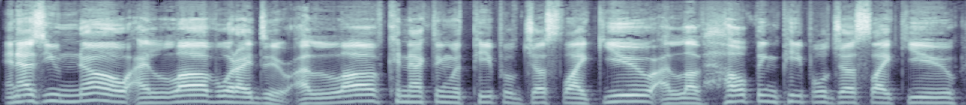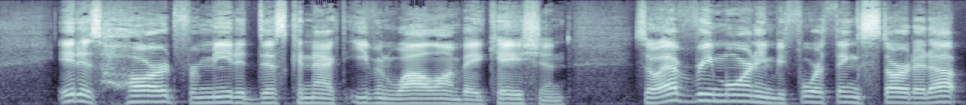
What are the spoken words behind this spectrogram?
And as you know, I love what I do. I love connecting with people just like you. I love helping people just like you. It is hard for me to disconnect even while on vacation. So every morning before things started up,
